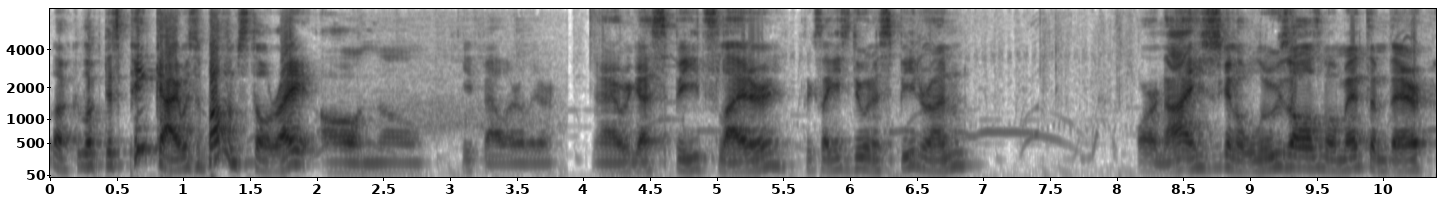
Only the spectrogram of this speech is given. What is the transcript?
Look, look, this pink guy was above him still, right? Oh no, he fell earlier. Alright, we got Speed Slider. Looks like he's doing a speed run. Or not, he's just gonna lose all his momentum there.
